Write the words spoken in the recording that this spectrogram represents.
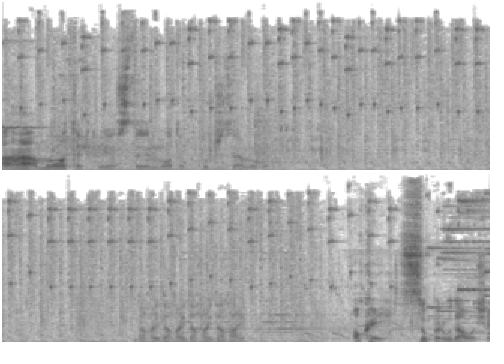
A, młotek tu jest, młotek, kurczę, co ja mówię. Dawaj, dawaj, dawaj, dawaj. Okej, super, udało się.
